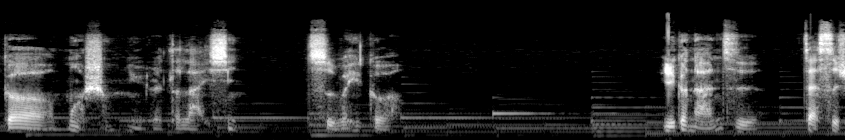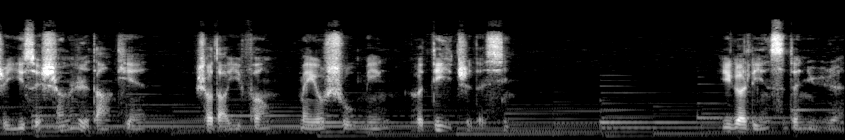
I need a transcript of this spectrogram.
个陌生女人的来信，《茨威格》。一个男子在四十一岁生日当天，收到一封没有署名和地址的信。一个临死的女人，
